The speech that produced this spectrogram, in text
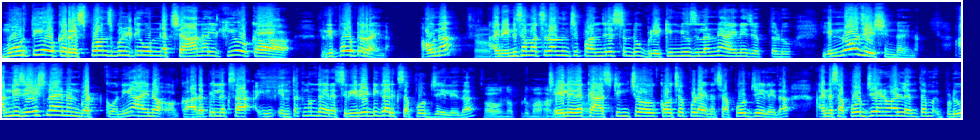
మూర్తి ఒక రెస్పాన్సిబిలిటీ ఉన్న ఛానల్కి ఒక రిపోర్టర్ ఆయన. అవునా? అవును. ఆయన ఎన్ని సంవత్సరాల నుంచి పనిచేస్తుండు? బ్రేకింగ్ న్యూస్లన్నీ ఆయనే చెప్తాడు. ఎన్నో చేసిండు ఆయన. అన్ని చేసిన ఆయనను పట్టుకొని ఆయన ఒక ఆడపిల్లకు ఇంతకుముందు ఆయన శ్రీరెడ్డి గారికి సపోర్ట్ చేయలేదా? చేయలేదా? కాస్టింగ్ కోచ్ అప్పుడు ఆయన సపోర్ట్ చేయలేదా? ఆయన సపోర్ట్ చేయని వాళ్ళు ఎంత ఇప్పుడు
